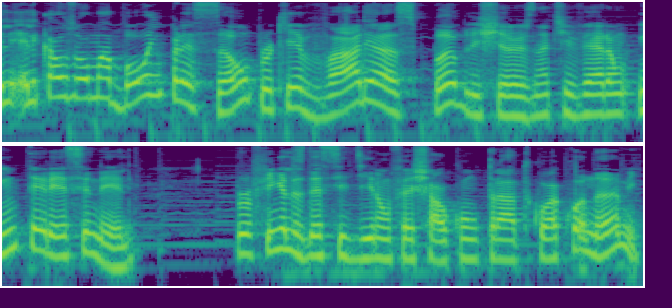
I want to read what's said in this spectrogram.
ele, ele, causou uma boa impressão porque várias publishers né, tiveram interesse nele. Por fim, eles decidiram fechar o contrato com a Konami,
